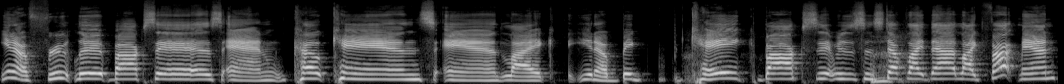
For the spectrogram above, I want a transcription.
you know, Fruit Loop boxes and Coke cans and like, you know, big cake boxes and stuff like that. Like, fuck, man.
